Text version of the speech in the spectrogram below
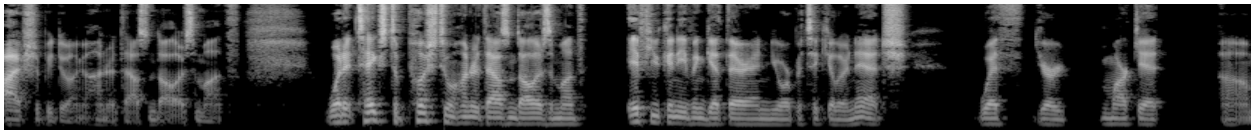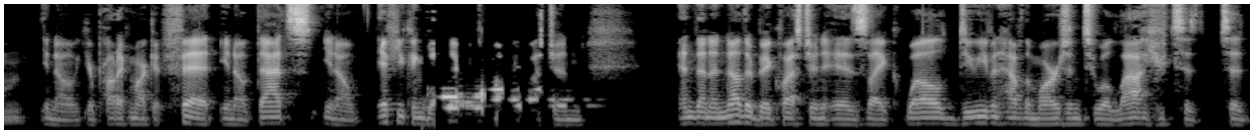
I should be doing $100,000 a month. What it takes to push to $100,000 a month, if you can even get there in your particular niche with your market um, you know your product market fit you know that's you know if you can get there question and then another big question is like well do you even have the margin to allow you to to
